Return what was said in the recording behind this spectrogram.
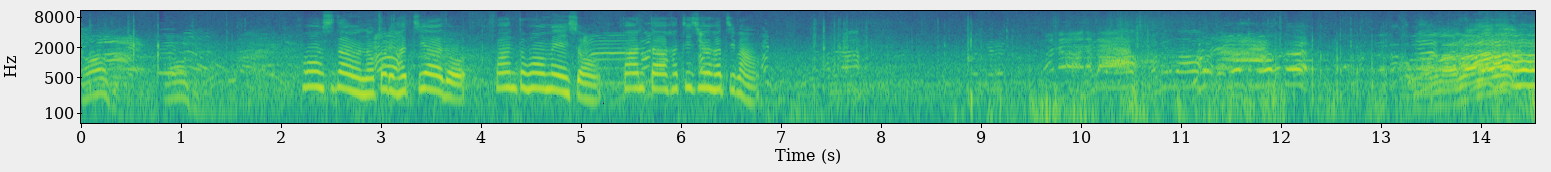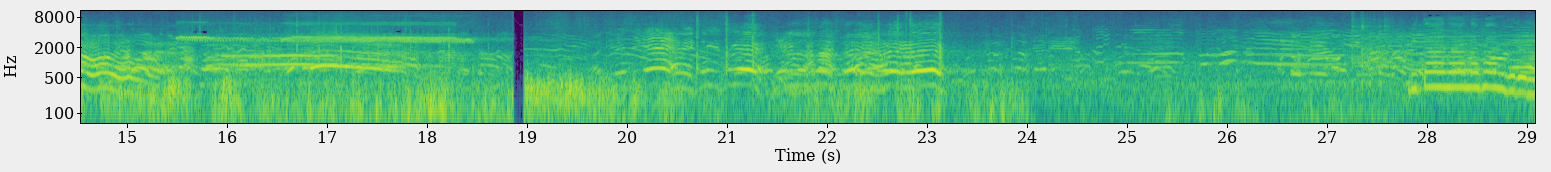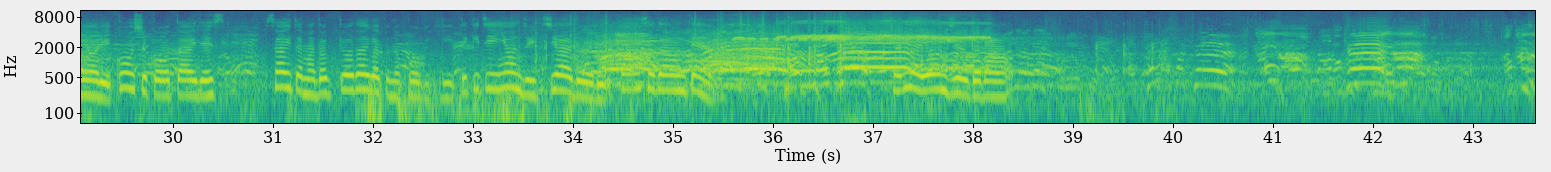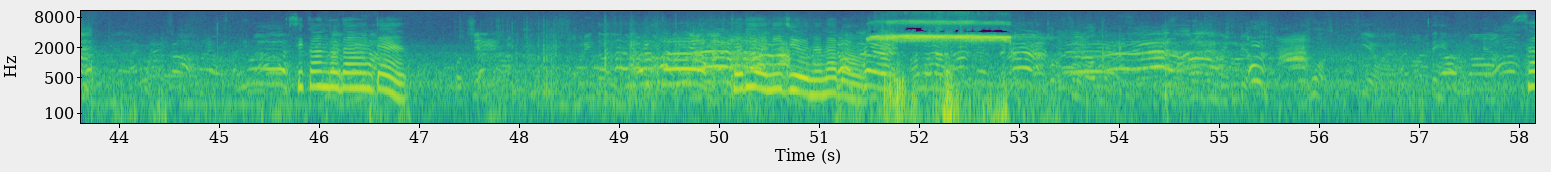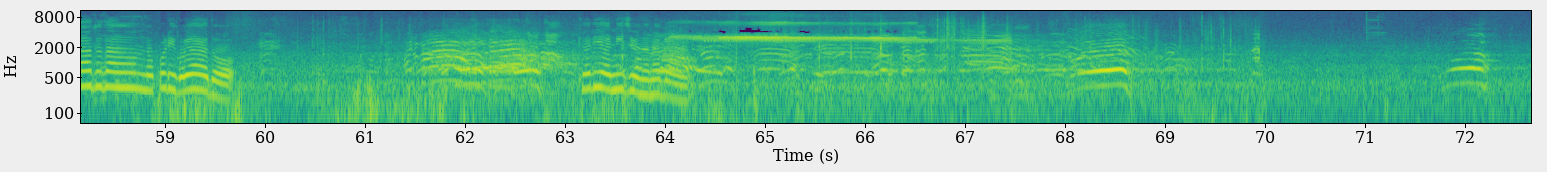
マジマジフォースダウン残り8ヤードパントフォーメーションパンター88番。リターナーのファンブルにより攻守交代です。埼玉独協大学の攻撃。敵陣41ヤードよりファーストダウン10キャリア45番。セカンドダウン10キャリア27番。サードダウン残り5ヤード。キャリア27番。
